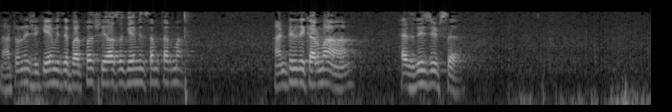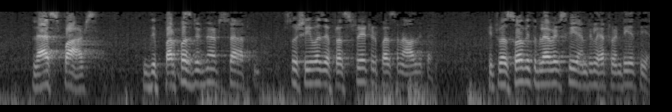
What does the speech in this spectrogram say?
Not only she came with a purpose, she also came with some karma. Until the karma has reached its uh, last parts, the purpose did not start. So she was a frustrated person all the time. It was so with Blavatsky until her 20th year.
